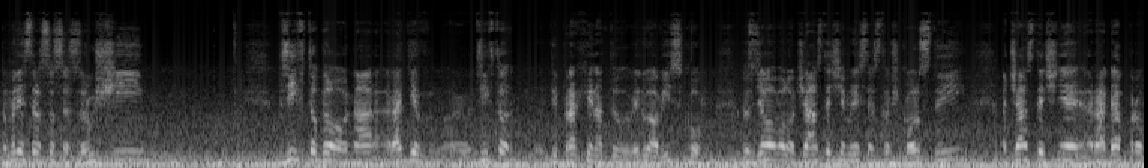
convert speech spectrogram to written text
To ministerstvo se zruší. Dřív to bylo na radě, dřív to, ty prachy na tu vědu a výzkum rozdělovalo částečně ministerstvo školství a částečně Rada pro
